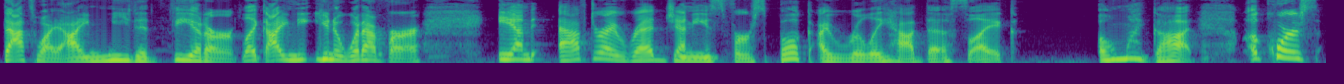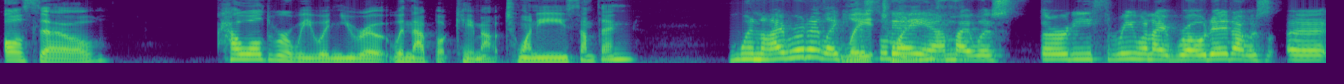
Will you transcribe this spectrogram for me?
that's why I needed theater. Like I need, you know, whatever. And after I read Jenny's first book, I really had this like, oh my God. Of course, also, how old were we when you wrote when that book came out? 20 something? When I wrote it, like Late just the way I am, I was 33 when I wrote it. I was uh,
